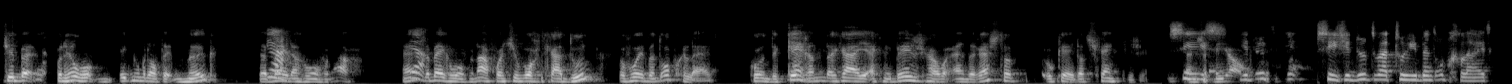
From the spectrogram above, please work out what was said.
je bent van heel, ik noem het altijd meuk. Daar ja. ben je dan gewoon vanaf. Hè? Ja. Daar ben je gewoon vanaf. Want je wordt, gaat doen waarvoor je bent opgeleid. Gewoon de kern, daar ga je echt mee bezighouden. En de rest, oké, okay, dat schenkt je ze. Precies. Je doet, je, precies, je doet waartoe je bent opgeleid.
